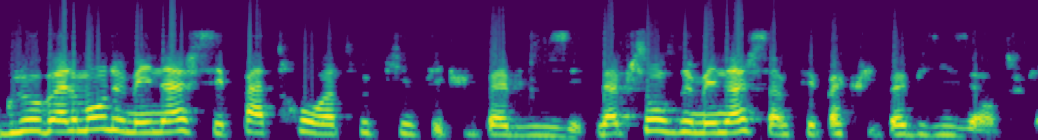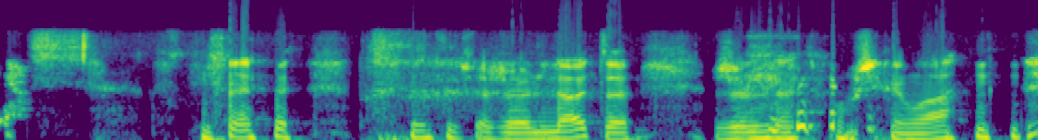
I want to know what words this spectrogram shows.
globalement, le ménage, c'est pas trop un truc qui me fait culpabiliser. L'absence de ménage, ça me fait pas culpabiliser en tout cas. je, le note, je le note pour chez moi.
